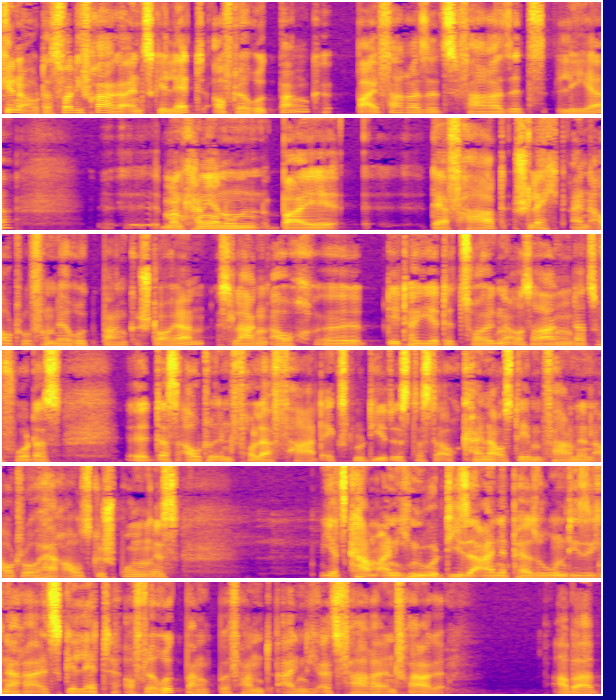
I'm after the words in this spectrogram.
Genau, das war die Frage. Ein Skelett auf der Rückbank, Beifahrersitz, Fahrersitz leer. Man kann ja nun bei der Fahrt schlecht ein Auto von der Rückbank steuern. Es lagen auch äh, detaillierte Zeugenaussagen dazu vor, dass äh, das Auto in voller Fahrt explodiert ist, dass da auch keiner aus dem fahrenden Auto herausgesprungen ist. Jetzt kam eigentlich nur diese eine Person, die sich nachher als Skelett auf der Rückbank befand, eigentlich als Fahrer in Frage. Aber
